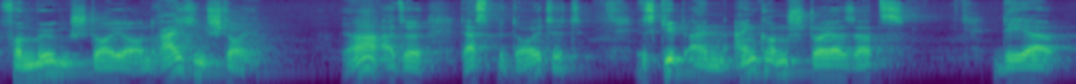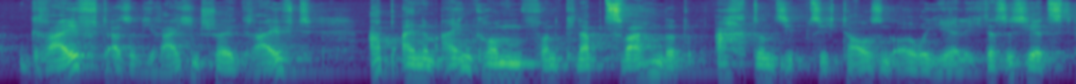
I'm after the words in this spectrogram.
Vermögensteuer und Reichensteuer. Ja, also das bedeutet, es gibt einen Einkommensteuersatz, der greift, also die Reichensteuer greift ab einem Einkommen von knapp 278.000 Euro jährlich. Das ist jetzt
